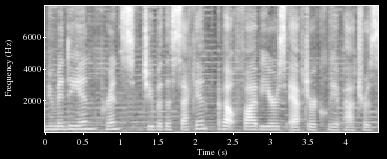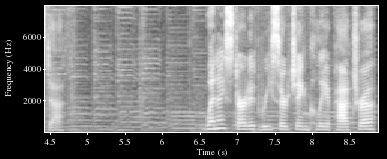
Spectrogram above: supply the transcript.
Numidian Prince Juba II about five years after Cleopatra's death. When I started researching Cleopatra,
